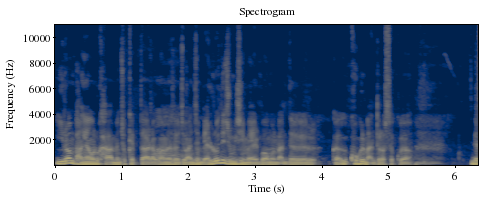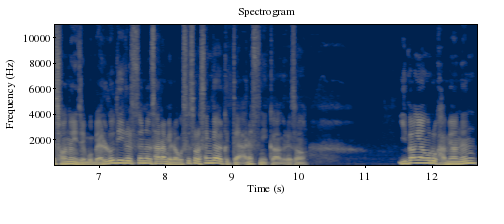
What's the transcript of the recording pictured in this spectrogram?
이런 방향으로 가면 좋겠다라고 하면서 이제 완전 멜로디 중심의 앨범을 만들 그러니까 곡을 만들었었고요. 근데 저는 이제 뭐 멜로디를 쓰는 사람이라고 스스로 생각을 그때 안 했으니까 그래서 이 방향으로 가면은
